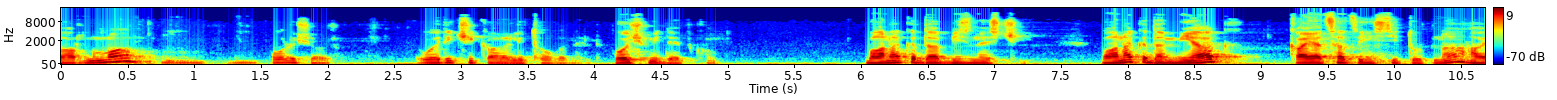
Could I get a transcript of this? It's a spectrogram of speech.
դառնում է պոլիշոր։ Ու դա չի կարելի թողնել ոչ մի դեպքում։ Բանակը դա բիզնես չի։ Բանակը դա միակ կայացած ինստիտուտն է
